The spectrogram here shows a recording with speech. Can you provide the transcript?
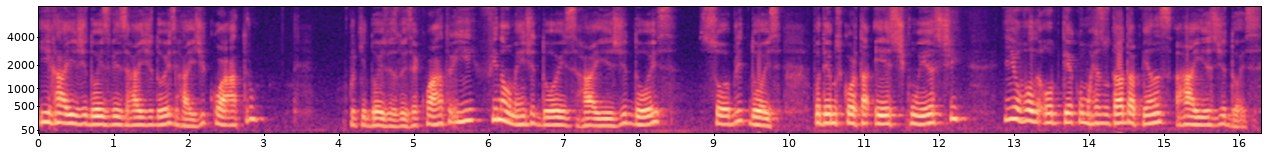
E raiz de 2 vezes raiz de 2, raiz de 4, porque 2 vezes 2 é 4. E, finalmente, 2 raiz de 2 sobre 2 podemos cortar este com este e eu vou obter como resultado apenas a raiz de 2.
